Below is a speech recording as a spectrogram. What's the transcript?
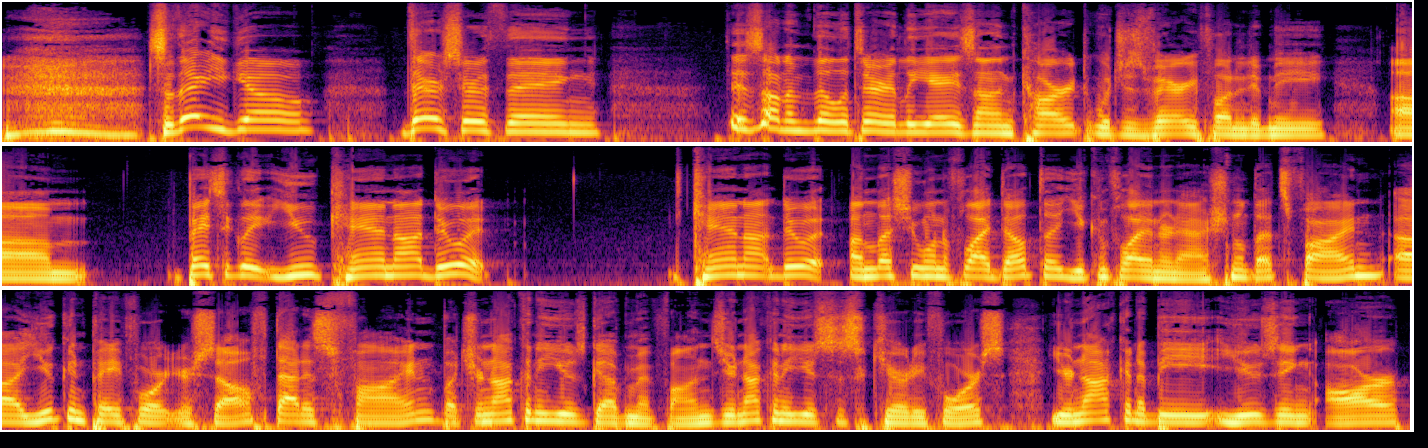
so there you go. There's her thing. This is on a military liaison cart, which is very funny to me. Um, basically, you cannot do it. Cannot do it unless you want to fly Delta. You can fly international. That's fine. Uh, you can pay for it yourself. That is fine. But you're not going to use government funds. You're not going to use the security force. You're not going to be using our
